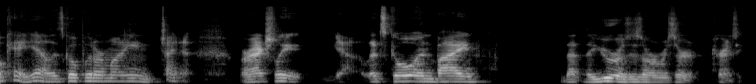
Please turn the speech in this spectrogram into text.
Okay, yeah, let's go put our money in China, or actually, yeah, let's go and buy that the euros is our reserve currency.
